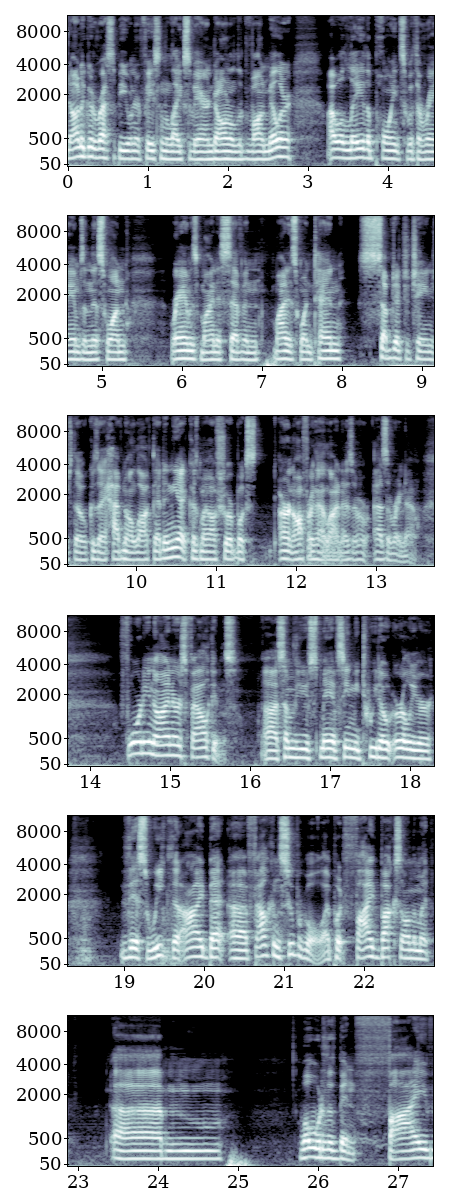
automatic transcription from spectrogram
Not a good recipe when you're facing the likes of Aaron Donald and Von Miller. I will lay the points with the Rams in this one. Rams minus 7, minus 110. Subject to change, though, because I have not locked that in yet because my offshore books aren't offering that line as of, as of right now. 49ers Falcons. Uh, some of you may have seen me tweet out earlier this week that I bet uh, Falcons Super Bowl. I put five bucks on them at um, what would have been five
